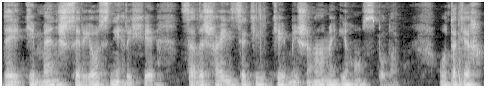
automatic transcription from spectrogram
Деякі менш серйозні гріхи залишаються тільки між нами і Господом. У таких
